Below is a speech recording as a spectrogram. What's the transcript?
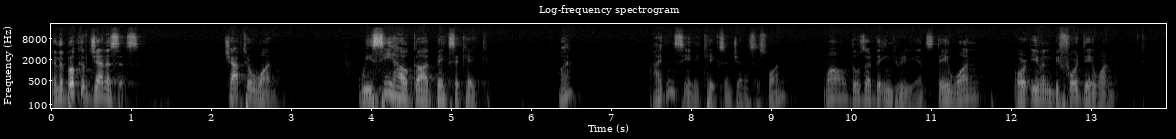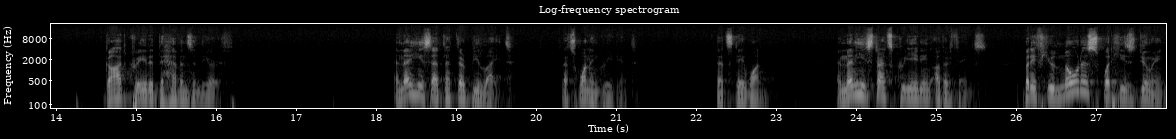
In the book of Genesis, chapter 1, we see how God bakes a cake. What? I didn't see any cakes in Genesis 1. Well, those are the ingredients. Day 1, or even before day 1, God created the heavens and the earth. And then he said, Let there be light. That's one ingredient. That's day one. And then he starts creating other things. But if you notice what he's doing,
